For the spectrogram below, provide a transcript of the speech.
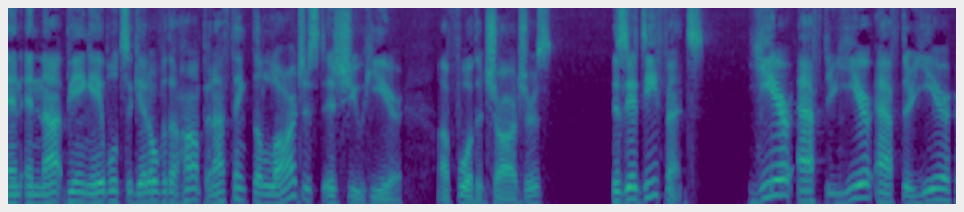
and, and not being able to get over the hump. And I think the largest issue here uh, for the Chargers is their defense. Year after year after year,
